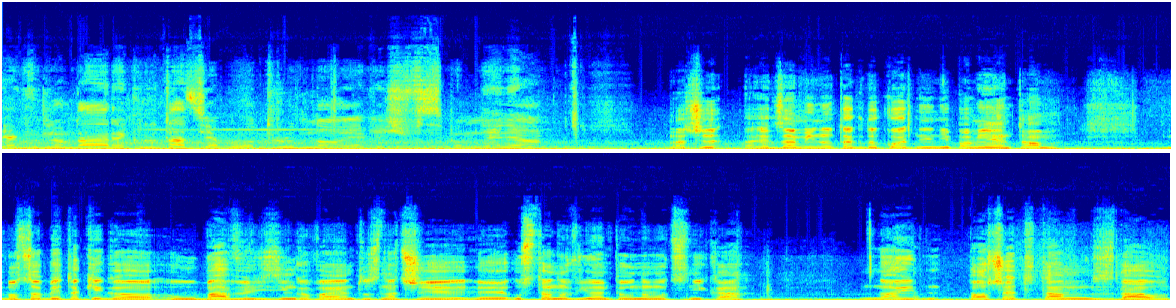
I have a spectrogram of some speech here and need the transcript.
Jak wygląda rekrutacja? Było trudno, jakieś wspomnienia? Znaczy, egzaminu tak dokładnie nie pamiętam, bo sobie takiego łba wyleasingowałem, to znaczy y, ustanowiłem pełnomocnika. No i poszedł tam, zdał,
